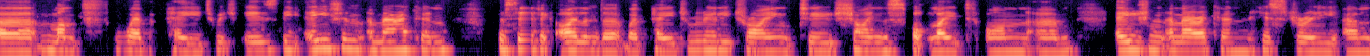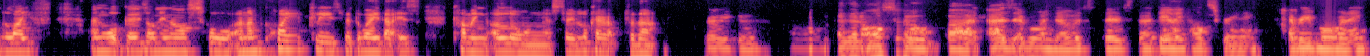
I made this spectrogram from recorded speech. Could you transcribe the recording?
uh, month web page, which is the Asian American Pacific Islander webpage, really trying to shine the spotlight on um, Asian American history and life and what goes on in our school. And I'm quite pleased with the way that is coming along. So look out for that. Very good. Um, and then also, uh, as everyone knows, there's the daily health screening every morning.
